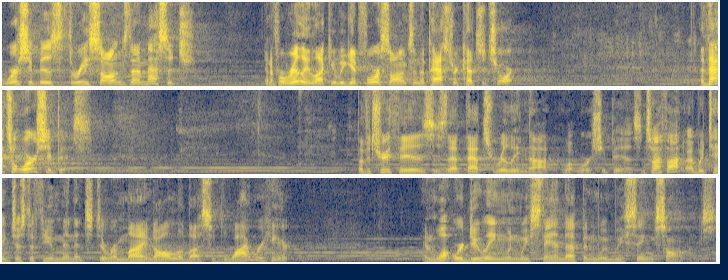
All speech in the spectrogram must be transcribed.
worship is three songs and a message. And if we're really lucky, we get four songs and the pastor cuts it short. And that's what worship is. But the truth is, is that that's really not what worship is. And so I thought I would take just a few minutes to remind all of us of why we're here and what we're doing when we stand up and when we sing songs.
